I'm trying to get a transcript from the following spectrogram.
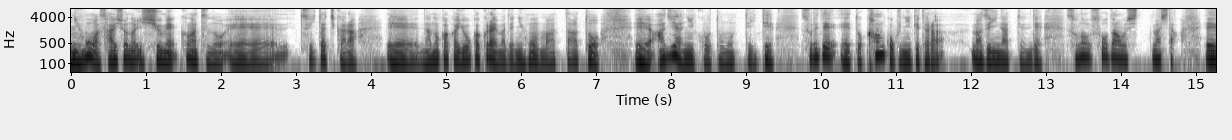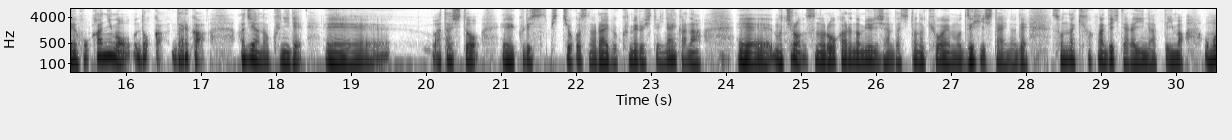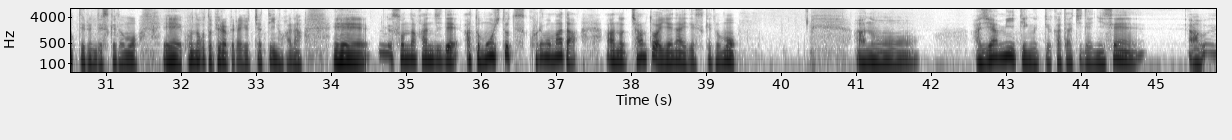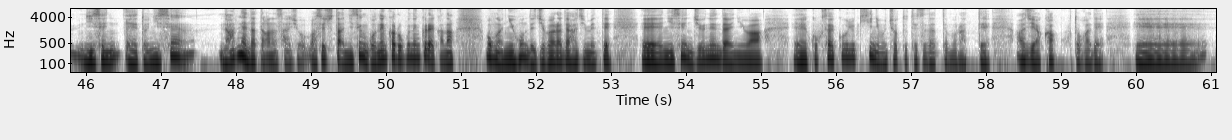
日本は最初の1週目9月の、えー、1日から、えー、7日か8日くらいまで日本を回った後、えー、アジアに行こうと思っていてそれで、えーと、韓国に行けたらまずいいなっていうんでその相談をしました、えー、他にもどっか誰かアジアの国で、えー私と、えー、クリス・ピッチオコスのライブ組める人いないかな、えー、もちろんそのローカルのミュージシャンたちとの共演もぜひしたいのでそんな企画ができたらいいなって今思ってるんですけども、えー、こんなことペラペラ言っちゃっていいのかな、えそんな感じであともう一つこれもまだあのちゃんとは言えないですけどもあのアジアンミーティングっていう形で2000あ2000えっ、と2000何年だったかな最初。忘れちゃった。2005年か6年くらいかな。僕が日本で自腹で始めて、えー、2010年代には、えー、国際交流基金にもちょっと手伝ってもらってアジア各国とかで、えー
